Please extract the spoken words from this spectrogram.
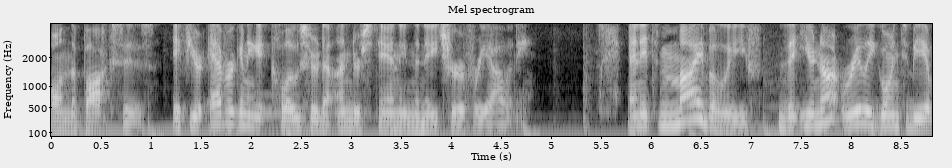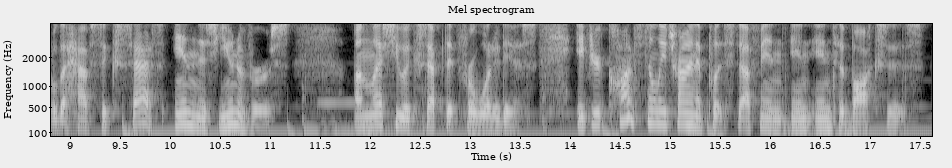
on the boxes if you're ever going to get closer to understanding the nature of reality. And it's my belief that you're not really going to be able to have success in this universe unless you accept it for what it is. If you're constantly trying to put stuff in, in into boxes,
